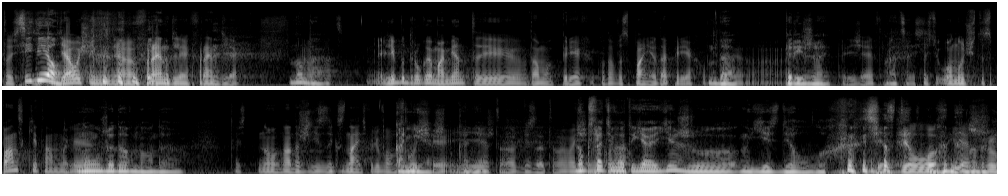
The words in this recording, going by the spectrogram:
То есть Сидел. Я очень э, friendly, friendly. Ну да. Либо другой момент, ты там вот переехал, куда в Испанию, да, переехал? Да. Ты, э, переезжает Переезжает. в То процессе. есть он учит испанский там или... Ну, уже давно, да. То есть, ну, надо же язык знать в любом Конечно, случае. И конечно. это без этого вообще Ну, кстати, никуда. вот я езжу, ну, ездил, Ездил, Да,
